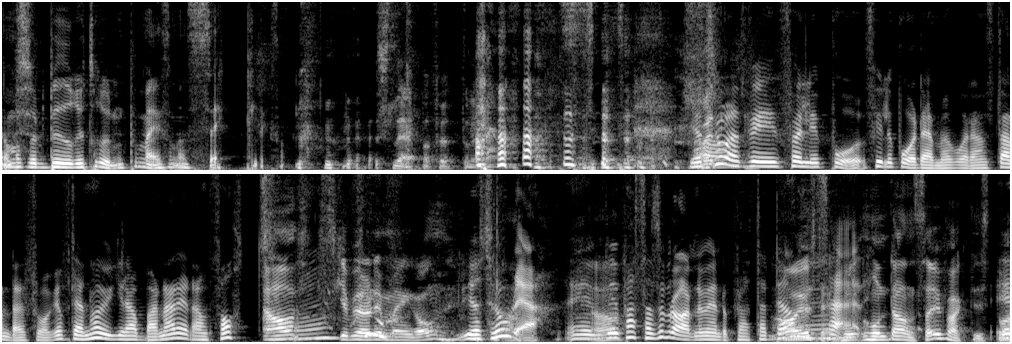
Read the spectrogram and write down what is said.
De måste ha burit runt på mig som en säck liksom. Släpa fötterna. Jag tror att vi följer på, fyller på där med våran standardfråga, för den har ju grabbarna redan fått. Ja, ska vi göra det med en gång? Jag tror det. Eh, Ja. Det passar så bra när vi ändå pratar Ja, dans det. här. Hon, hon dansar ju faktiskt. Bara,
